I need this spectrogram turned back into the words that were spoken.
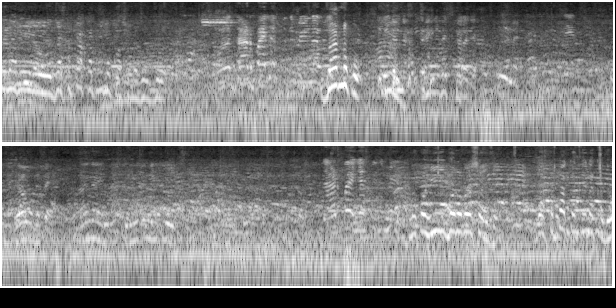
जास्त पाकातली नको असं झाड ते नको. ते नको ही बरोबर साईज आहे. जास्त पाकातली नका देऊ.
